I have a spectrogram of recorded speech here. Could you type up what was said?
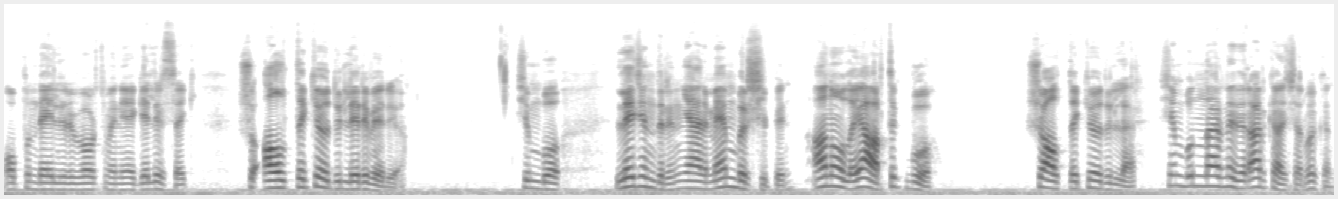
Open Daily Reward menüye gelirsek şu alttaki ödülleri veriyor. Şimdi bu Legendary'nin yani Membership'in ana olayı artık bu. Şu alttaki ödüller. Şimdi bunlar nedir arkadaşlar bakın.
